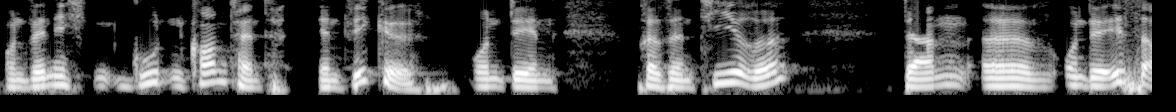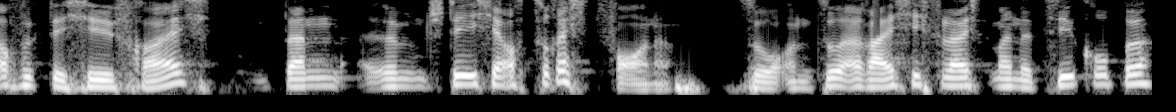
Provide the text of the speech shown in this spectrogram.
Und wenn ich guten Content entwickle und den präsentiere, dann äh, und der ist auch wirklich hilfreich, dann ähm, stehe ich ja auch zurecht vorne. So, und so erreiche ich vielleicht meine Zielgruppe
